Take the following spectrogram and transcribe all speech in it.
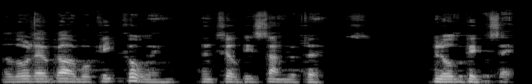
the Lord our God will keep calling until his Son returns. And all the people said,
